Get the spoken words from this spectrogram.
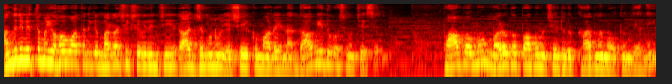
అందునిమిత్తము యహోవ అతనికి మరణశిక్ష విధించి రాజ్యమును యశయ కుమారుడైన దావీదు వశము చేశాను పాపము మరొక పాపము చేటుకు కారణమవుతుంది అని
